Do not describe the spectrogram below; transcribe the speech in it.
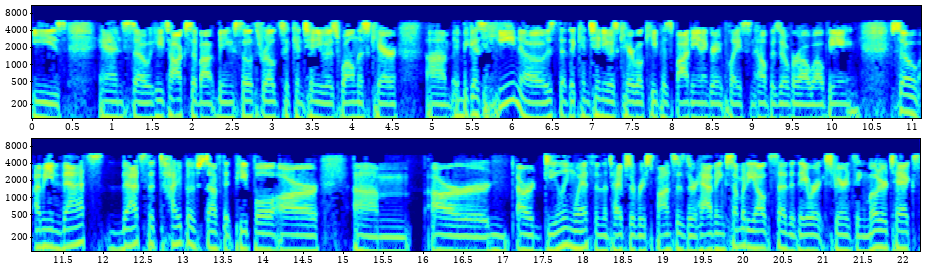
ease. And so he talks about being so thrilled to continue his wellness care um, because he knows that the continuous care will keep his body in a great place and help his overall well-being. So I mean that's that's the type of stuff that people are um, are are dealing with and the types of responses they're having. Somebody else said that they were experiencing motor tics,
